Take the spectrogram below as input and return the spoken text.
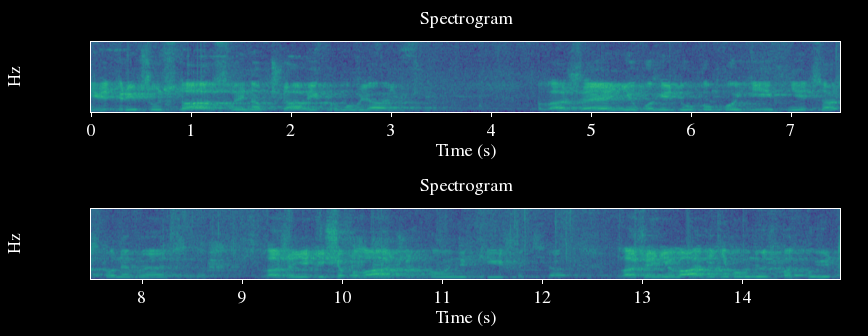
і, відкривши уста свої, навчав їх, промовляючи. Блаженні в Богі Духом, бо їхнє Царство Небесне. Блаженні ті, що плачуть, бо вони втішаться. Блаженні лагідні, бо вони успадкують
